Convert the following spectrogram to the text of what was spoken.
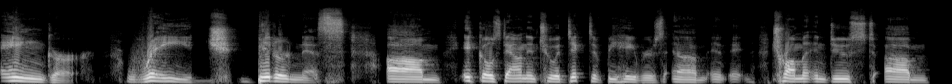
anger, rage, bitterness. Um, it goes down into addictive behaviors, um, trauma induced um,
